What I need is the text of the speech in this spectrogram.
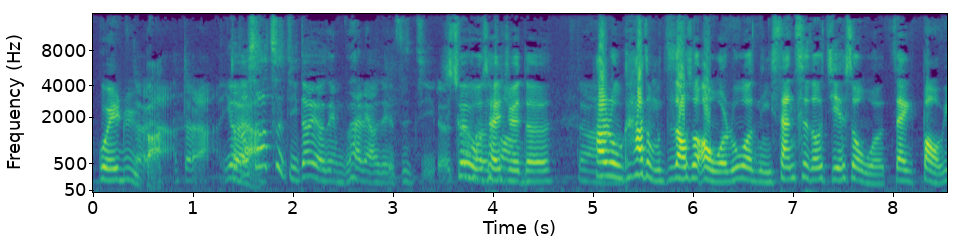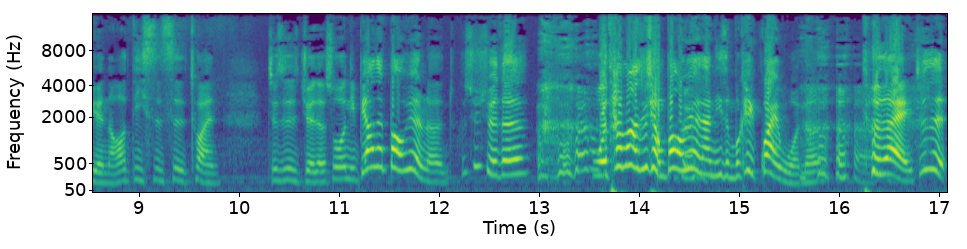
规律吧？对啊，有的时候自己都有点不太了解自己了，所以我才觉得，他如果他怎么知道说哦，我如果你三次都接受我在抱怨，然后第四次突然就是觉得说你不要再抱怨了，我就觉得我他妈就想抱怨啊，你怎么可以怪我呢？对不对？就是，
